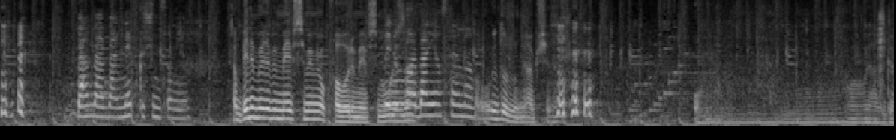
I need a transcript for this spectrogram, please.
Ben ben ben net kış insanıyım. Ya benim öyle bir mevsimim yok, favori mevsimim. o Benim yüzden var ben yaz sevmem. uydururum ya bir şeyler. Oo. Oo, yazgı.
